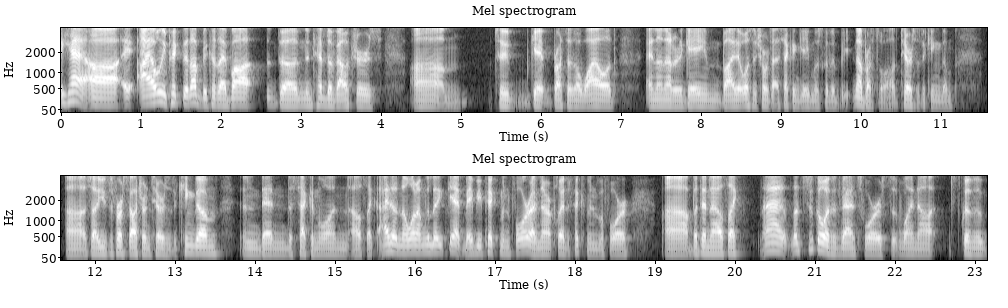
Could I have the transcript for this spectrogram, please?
yeah, uh, I only picked it up because I bought the Nintendo vouchers um, to get Breath of the Wild and another game, but I wasn't sure what that second game was going to be. Not Breath of the Wild, Tears of the Kingdom. Uh, so I used the first voucher on Tears of the Kingdom, and then the second one, I was like, I don't know what I'm gonna get. Maybe Pikmin Four. I've never played a Pikmin before, uh, but then I was like, eh, let's just go with Advanced Wars. Why not? It's gonna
